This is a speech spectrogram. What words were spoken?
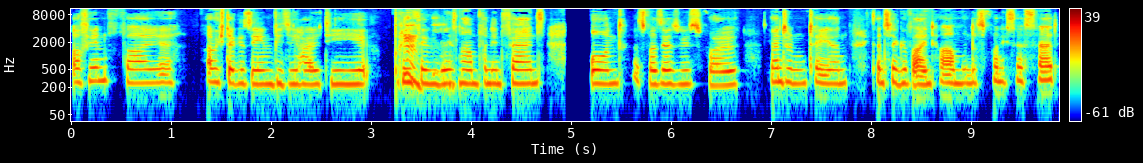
Auf jeden Fall habe ich da gesehen, wie sie halt die Briefe gelesen haben von den Fans und es war sehr süß, weil Yeonjun und Taeyeon ganz viel geweint haben und das fand ich sehr sad.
